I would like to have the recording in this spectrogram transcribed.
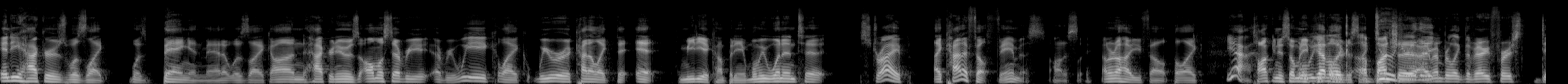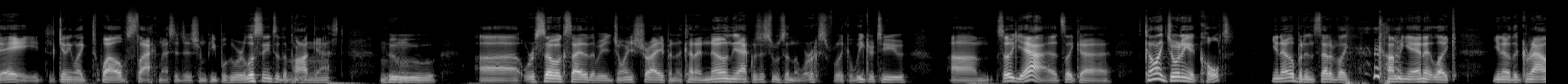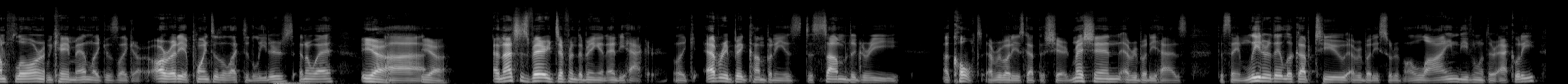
Indie Hackers was like was banging, man. It was like on Hacker News almost every every week. Like we were kind of like the it media company. And when we went into Stripe, I kind of felt famous, honestly. I don't know how you felt, but like yeah. talking to so many Well, we people, got like just a bunch of. I remember like the very first day, just getting like twelve Slack messages from people who were listening to the Mhm. podcast, Mhm. who uh, were so excited that we had joined Stripe and had kind of known the acquisition was in the works for like a week or two. Um, so yeah, it's like a it's kind of like joining a cult, you know, but instead of like coming in at like you know the ground floor, we came in like as like already appointed elected leaders in a way, yeah, uh, yeah, and that's just very different than being an indie hacker. Like every big company is to some degree a cult. Everybody's got the shared mission. Everybody has the same leader they look up to. Everybody's sort of aligned, even with their equity.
